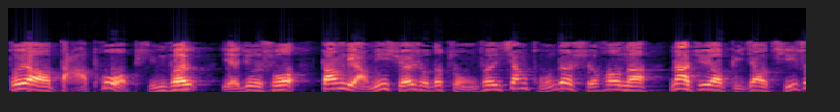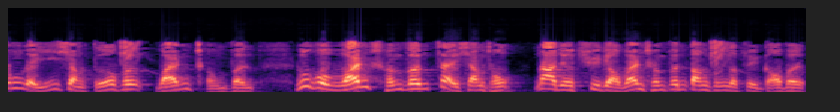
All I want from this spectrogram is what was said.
都要打破评分，也就是说，当两名选手的总分相同的时候呢，那就要比较其中的一项得分完成分。如果完成分再相同，那就去掉完成分当中的最高分，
